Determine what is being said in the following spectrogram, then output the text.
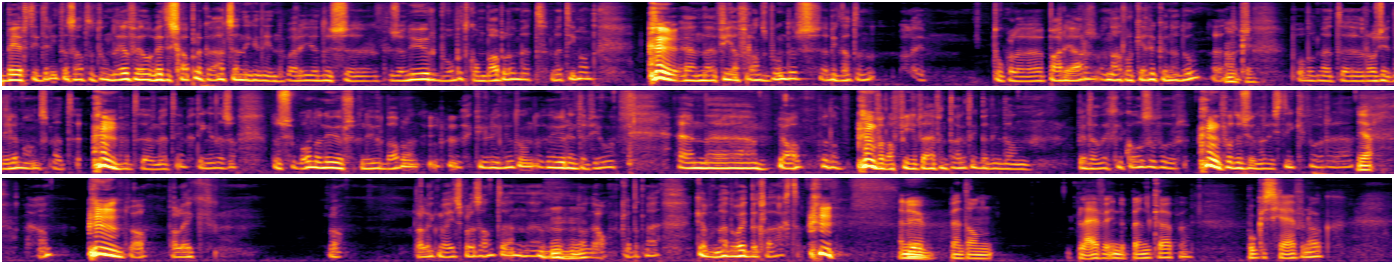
BRT3. Daar zaten toen heel veel wetenschappelijke uitzendingen in. Waar je dus, dus een uur bijvoorbeeld kon babbelen met, met iemand. en via Frans Boenders heb ik dat een, toch al een paar jaar een aantal keren kunnen doen. Okay. Dus bijvoorbeeld met uh, Roger Dillemans, met, met, met, met, dingen en zo. Dus gewoon een uur, een uur babbelen, like jullie doen, een uur interviewen. En ja, vanaf 485 ben ik dan, ben dan echt gekozen voor, voor de journalistiek. Voor, ja. Ja, ja, dat leek dat leek me iets plezant. En, en Mhm. dan, ja, ik, heb het me, ik heb het me nooit beklaagd. En u Ja. bent dan blijven in de pen kruipen, boeken schrijven ook.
